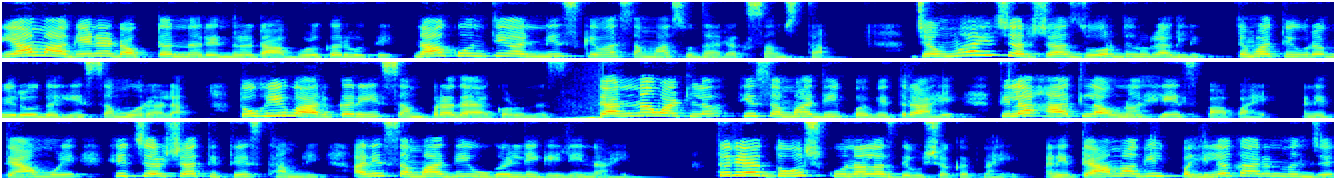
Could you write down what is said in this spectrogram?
या मागे ना डॉक्टर नरेंद्र दाभोळकर होते. ना कोणती अन्नीस किंवा समाज सुधारक संस्था. जेव्हा ही चर्चा जोर धरू लागली तेव्हा तीव्र विरोधही समोर आला. तोही वारकरी संप्रदायाकडूनच. त्यांना वाटलं ही समाधी पवित्र आहे तिला हात लावणं हेच पाप आहे. आणि त्यामुळे ही चर्चा तिथेच थांबली आणि समाधी उघडली गेली नाही. तर या दोष कोणालाच देऊ शकत नाही. आणि त्यामागील पहिलं कारण म्हणजे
